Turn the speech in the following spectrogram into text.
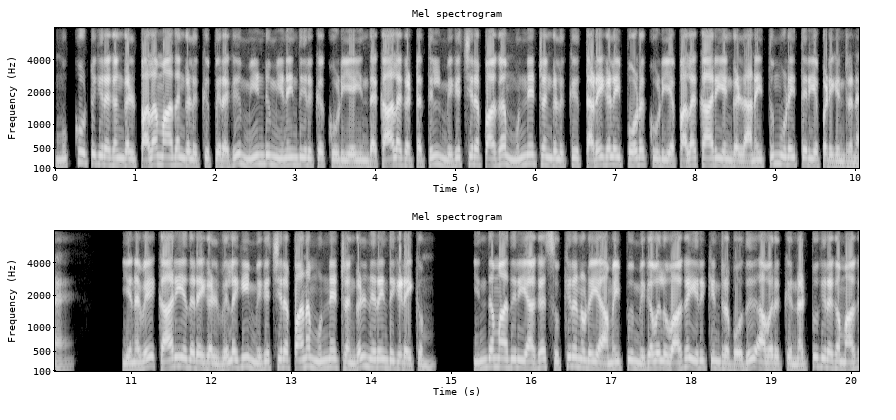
முக்கூட்டு கிரகங்கள் பல மாதங்களுக்கு பிறகு மீண்டும் இணைந்து இருக்கக்கூடிய இந்த காலகட்டத்தில் மிகச்சிறப்பாக முன்னேற்றங்களுக்கு தடைகளை போடக்கூடிய பல காரியங்கள் அனைத்தும் உடைத்தெறியப்படுகின்றன. எனவே காரியதடைகள் விலகி மிகச்சிறப்பான முன்னேற்றங்கள் நிறைந்து கிடைக்கும். இந்த மாதிரியாக சுக்கிரனுடைய அமைப்பு மிகவலுவாக இருக்கின்றபோது அவருக்கு நட்பு கிரகமாக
